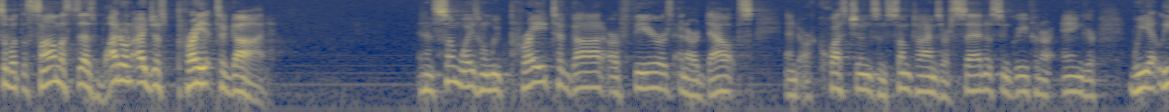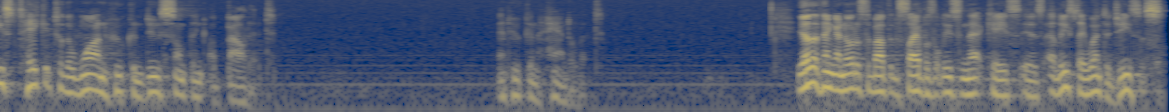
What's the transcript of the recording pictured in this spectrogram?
So, what the psalmist says, why don't I just pray it to God? And in some ways, when we pray to God our fears and our doubts and our questions, and sometimes our sadness and grief and our anger, we at least take it to the one who can do something about it and who can handle it. The other thing I noticed about the disciples, at least in that case, is at least they went to Jesus.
